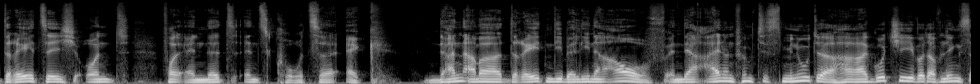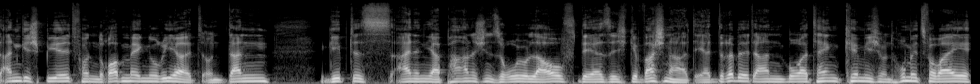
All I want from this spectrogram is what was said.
dreht sich und vollendet ins kurze Eck. Dann aber drehten die Berliner auf. In der 51. Minute Haraguchi wird auf links angespielt, von Robben ignoriert und dann gibt es einen japanischen Sololauf, der sich gewaschen hat. Er dribbelt an Boateng, Kimmich und Hummels vorbei,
